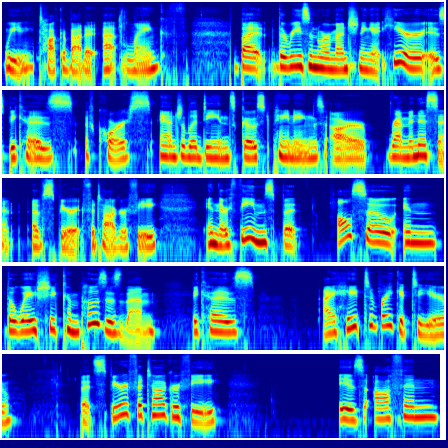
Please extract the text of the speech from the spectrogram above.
we talk about it at length. But the reason we're mentioning it here is because, of course, Angela Deane's ghost paintings are reminiscent of spirit photography in their themes, but also in the way she composes them. Because I hate to break it to you, but spirit photography is often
